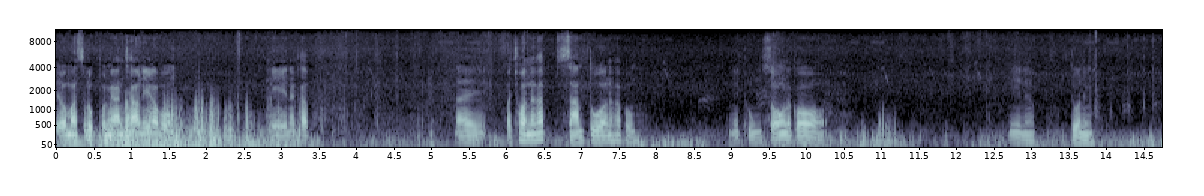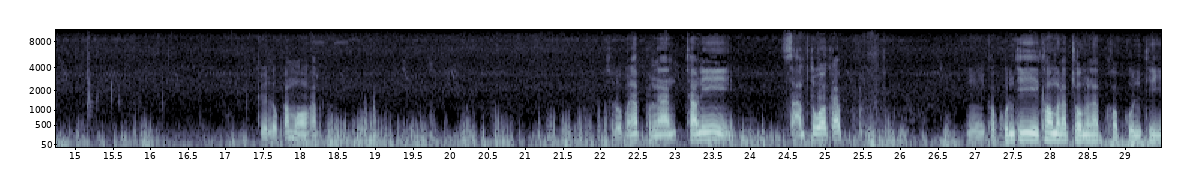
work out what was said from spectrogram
เดี๋ยวมาสรุปผลงานเช้านี้ครับผมนี่นะครับ ได้ปลาช่อนนะครับสามตัวนะครับผม ในถุงสองแล้วก็ นี่นะครับตัวหนึ่งคือลูกปลาหมอครับ สรุปนะครับผลงานเช้านี้สามตัวครับ ขอบคุณที่เข้ามารับชมนะครับ ขอบคุณที่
